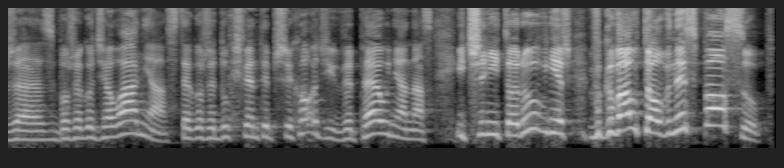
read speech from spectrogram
że z Bożego działania, z tego, że Duch Święty przychodzi, wypełnia nas i czyni to również w gwałtowny sposób,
